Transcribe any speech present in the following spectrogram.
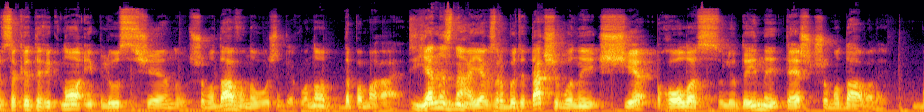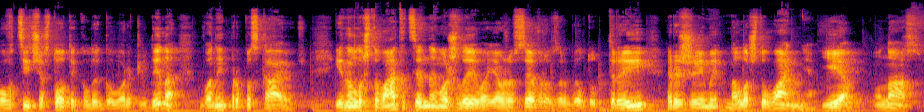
Закрите вікно і плюс ще ну, шумодав в навушниках, воно допомагає. Я не знаю, як зробити так, щоб вони ще голос людини теж шумодавили. Бо в ці частоти, коли говорить людина, вони пропускають. І налаштувати це неможливо. Я вже все зробив. Тут три режими налаштування. Є у нас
